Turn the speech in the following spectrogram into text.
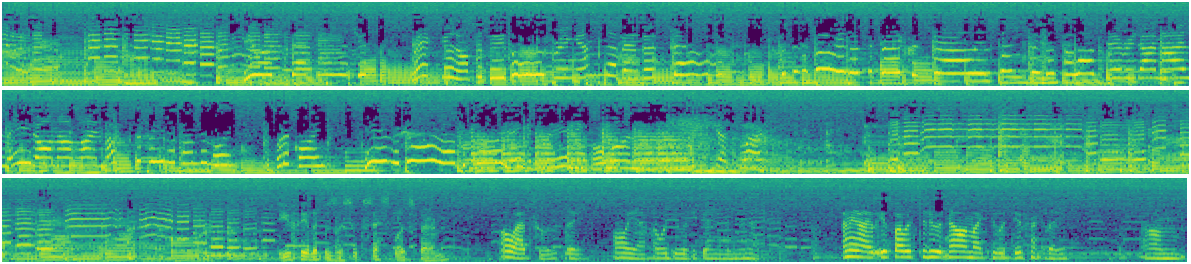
story that the could tell. In some places I lost every dime I laid on line, but the cleaner from Des Moines could put a coin in the door of the and ready for one. Just like Do you feel it was a successful experiment? Oh, absolutely. Oh, yeah, I would do it again in a minute. I mean, I, if I was to do it now, I might do it differently. Um,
